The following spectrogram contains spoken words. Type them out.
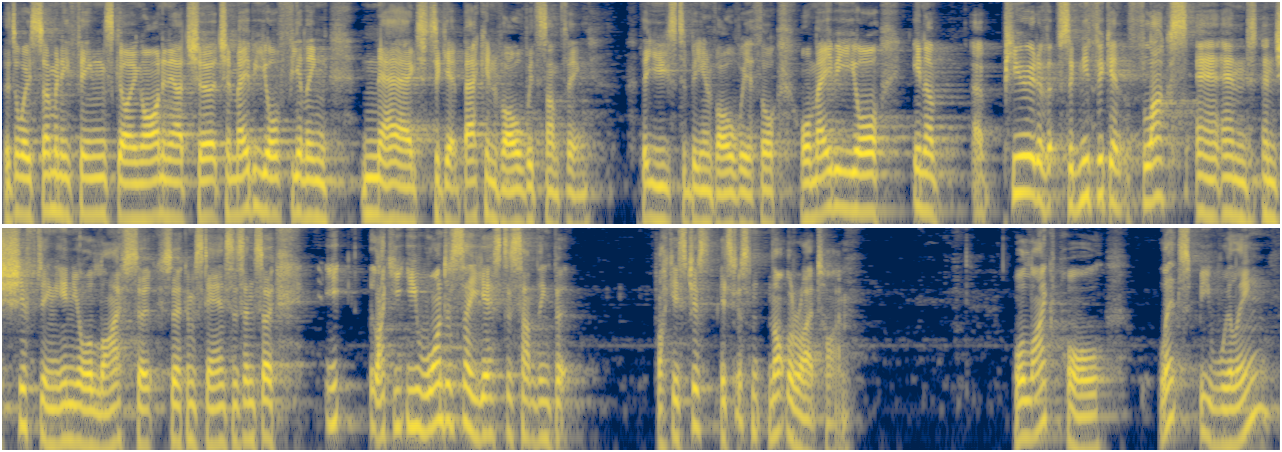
There's always so many things going on in our church, and maybe you're feeling nagged to get back involved with something that you used to be involved with, or, or maybe you're in a, a period of significant flux and, and, and, shifting in your life circumstances. And so, you, like, you, you want to say yes to something, but like, it's just, it's just not the right time. Well, like Paul, let's be willing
